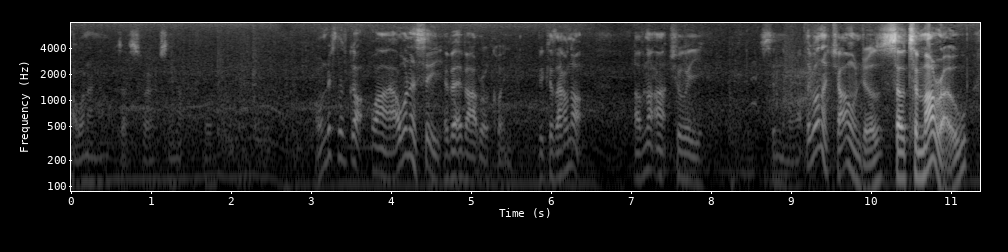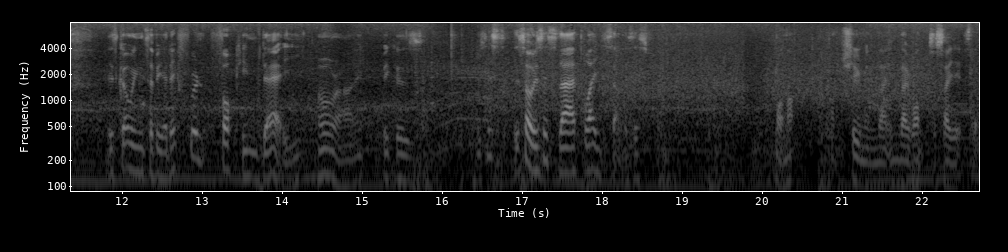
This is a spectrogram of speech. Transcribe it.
I want to know because I swear I've seen that before. I wonder if they've got. Well, I want to see a bit about Brooklyn because I've not, I've not actually seen them. They want to challenge us, so tomorrow is going to be a different fucking day. All right, because is this? So is this their place? Then is this? Well, not. I'm assuming they they want to say it's theirs.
